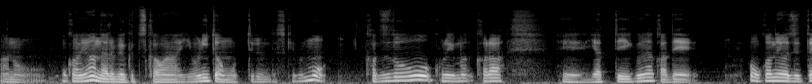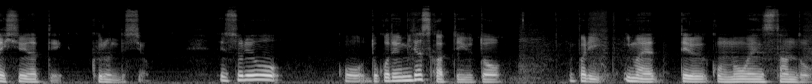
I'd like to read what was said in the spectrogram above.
あの、お金はなるべく使わないようにとは思ってるんですけども、活動をこれから、えー、やっていく中で、お金は絶対必要になってくるんですよ。で、それを、こう、どこで生み出すかっていうと、やっぱり今やってるこの農園スタンド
